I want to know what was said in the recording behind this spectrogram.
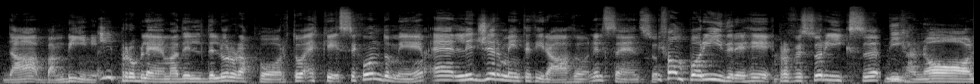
da bambini. Il problema del, del loro rapporto è che secondo me è leggermente tirato, nel senso mi fa un po' ridere che il professor X dica no,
